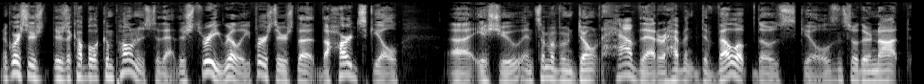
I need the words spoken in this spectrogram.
And of course, there's there's a couple of components to that. There's three really. First, there's the the hard skill uh, issue, and some of them don't have that or haven't developed those skills, and so they're not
